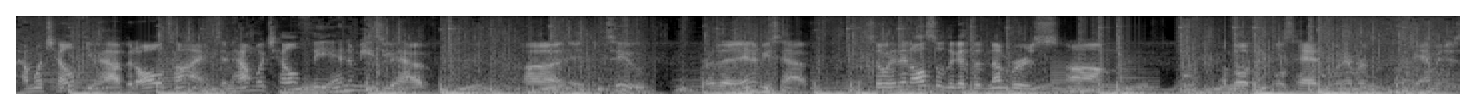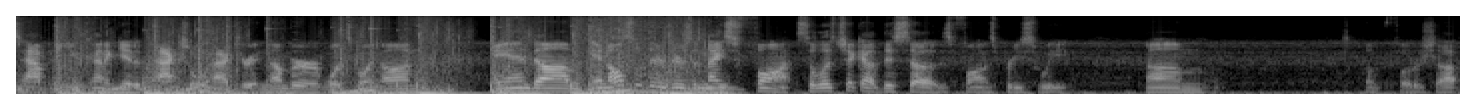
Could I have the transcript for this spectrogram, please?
how much health you have at all times, and how much health the enemies you have, uh, too, or the enemies have. So, and then also look at the numbers, um, above people's heads whenever damage is happening. You kind of get an actual accurate number of what's going on. And um, and also there, there's a nice font. So let's check out this. Uh, this font's pretty sweet. Um, oh, Photoshop.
